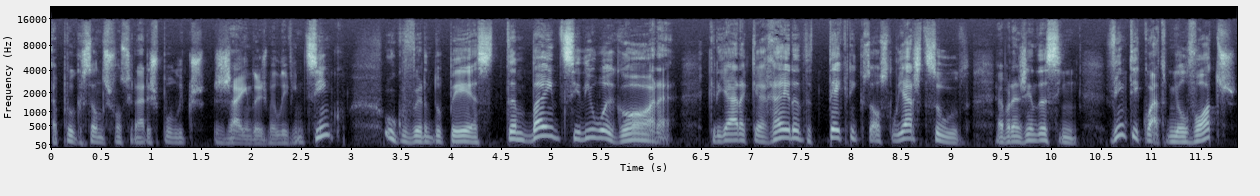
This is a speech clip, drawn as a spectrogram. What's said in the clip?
a progressão dos funcionários públicos já em 2025. O governo do PS também decidiu agora criar a carreira de técnicos auxiliares de saúde, abrangendo assim 24 mil votos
